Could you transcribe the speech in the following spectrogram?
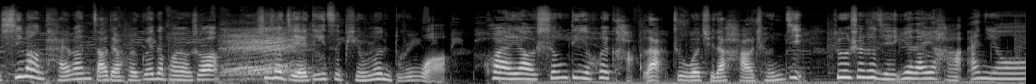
希望台湾早点回归的朋友说，射手姐第一次评论读我，快要升地会考了，祝我取得好成绩，祝射手姐越来越好，爱你哦！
